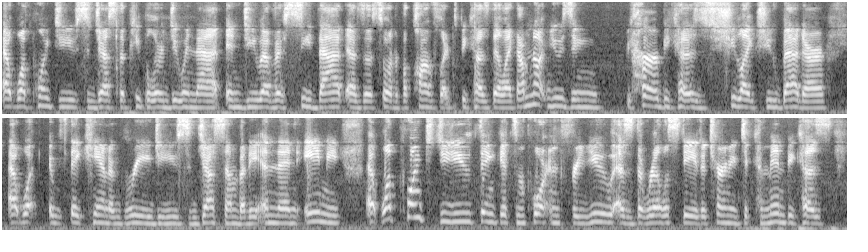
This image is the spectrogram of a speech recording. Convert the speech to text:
at what point do you suggest that people are doing that? And do you ever see that as a sort of a conflict because they're like, I'm not using her because she likes you better. At what, if they can't agree, do you suggest somebody? And then, Amy, at what point do you think it's important for you as the real estate attorney to come in? Because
